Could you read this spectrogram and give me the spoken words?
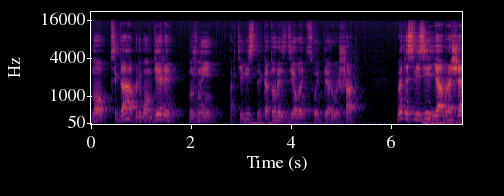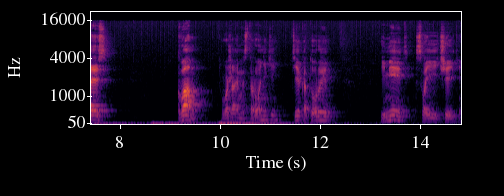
Но всегда в любом деле нужны активисты, которые сделают свой первый шаг. В этой связи я обращаюсь к вам, уважаемые сторонники, те, которые имеют свои ячейки.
